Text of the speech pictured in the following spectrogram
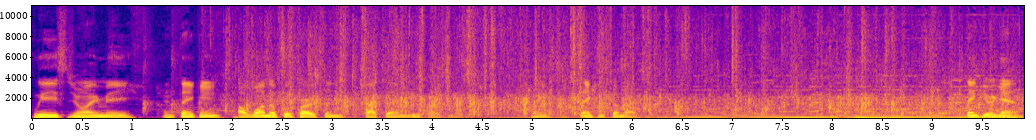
Please join me in thanking a wonderful person, Dr. Amy Thank you so much. Thank you again.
